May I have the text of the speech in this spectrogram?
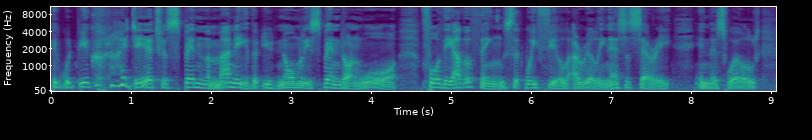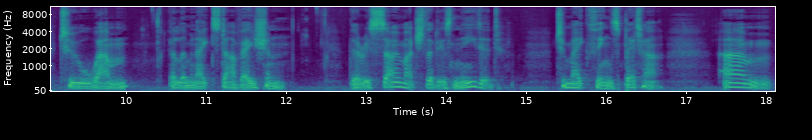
it would be a good idea to spend the money that you'd normally spend on war for the other things that we feel are really necessary in this world to um, eliminate starvation. There is so much that is needed to make things better. Um,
